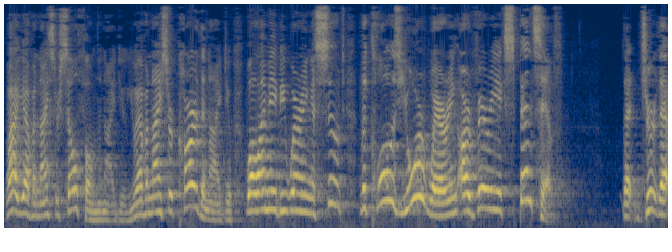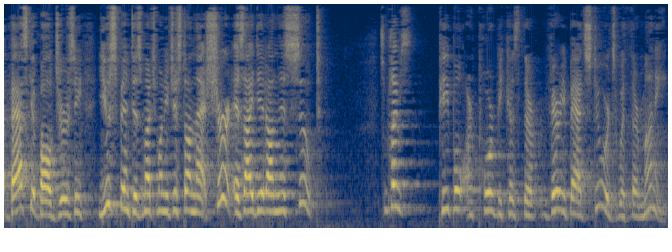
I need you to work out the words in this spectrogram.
Wow, you have a nicer cell phone than I do. You have a nicer car than I do. While I may be wearing a suit, the clothes you're wearing are very expensive. That, jer- that basketball jersey, you spent as much money just on that shirt as I did on this suit. Sometimes people are poor because they're very bad stewards with their money.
